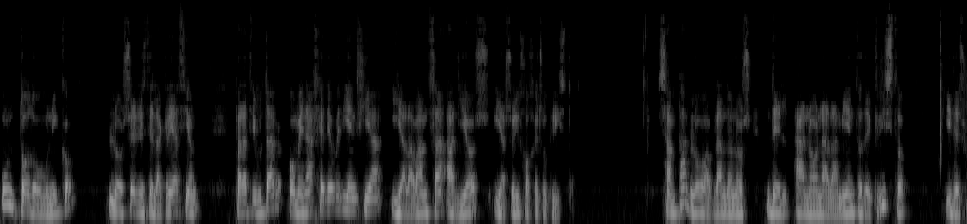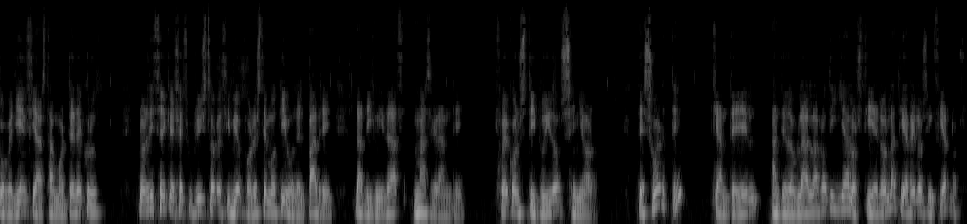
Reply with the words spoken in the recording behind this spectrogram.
un todo único los seres de la creación para tributar homenaje de obediencia y alabanza a Dios y a su Hijo Jesucristo. San Pablo, hablándonos del anonadamiento de Cristo y de su obediencia hasta muerte de cruz, nos dice que Jesucristo recibió por este motivo del Padre la dignidad más grande. Fue constituido Señor, de suerte que ante él han de doblar la rodilla los cielos, la tierra y los infiernos.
